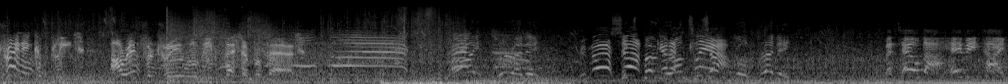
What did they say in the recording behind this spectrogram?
Training complete. Our infantry will be better prepared. Aye, we're ready. Reverse Six up! Get pounder us on to clear! Ready. Matilda, heavy tank!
